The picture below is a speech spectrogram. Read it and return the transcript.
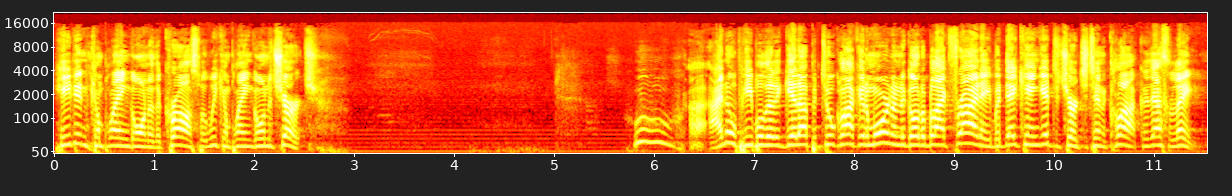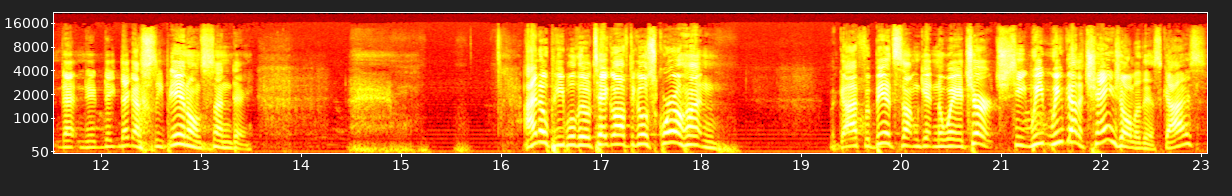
He didn't complain going to the cross, but we complain going to church. I know people that get up at 2 o'clock in the morning to go to Black Friday, but they can't get to church at 10 o'clock because that's late. They, they, they got to sleep in on Sunday. I know people that'll take off to go squirrel hunting, but God forbid something get in the way of church. See, we, we've got to change all of this, guys.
